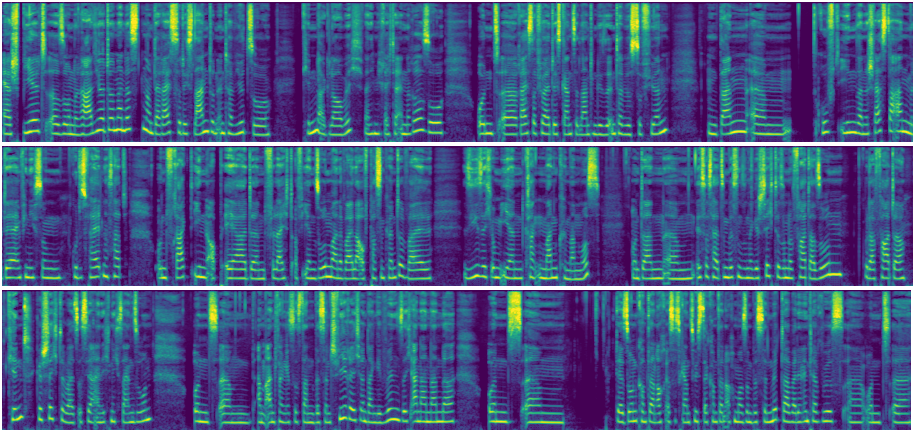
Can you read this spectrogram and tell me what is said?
er spielt äh, so einen Radiojournalisten und der reist so durchs Land und interviewt so Kinder, glaube ich, wenn ich mich recht erinnere, so und äh, reist dafür halt durchs ganze Land, um diese Interviews zu führen. Und dann ähm, ruft ihn seine Schwester an, mit der er irgendwie nicht so ein gutes Verhältnis hat und fragt ihn, ob er dann vielleicht auf ihren Sohn mal eine Weile aufpassen könnte, weil sie sich um ihren kranken Mann kümmern muss. Und dann ähm, ist das halt so ein bisschen so eine Geschichte, so eine Vater-Sohn- oder Vater-Kind-Geschichte, weil es ist ja eigentlich nicht sein Sohn. Und ähm, am Anfang ist es dann ein bisschen schwierig und dann gewöhnen sich aneinander. Und ähm, der Sohn kommt dann auch, es ist ganz süß, der kommt dann auch immer so ein bisschen mit da bei den Interviews äh, und äh,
